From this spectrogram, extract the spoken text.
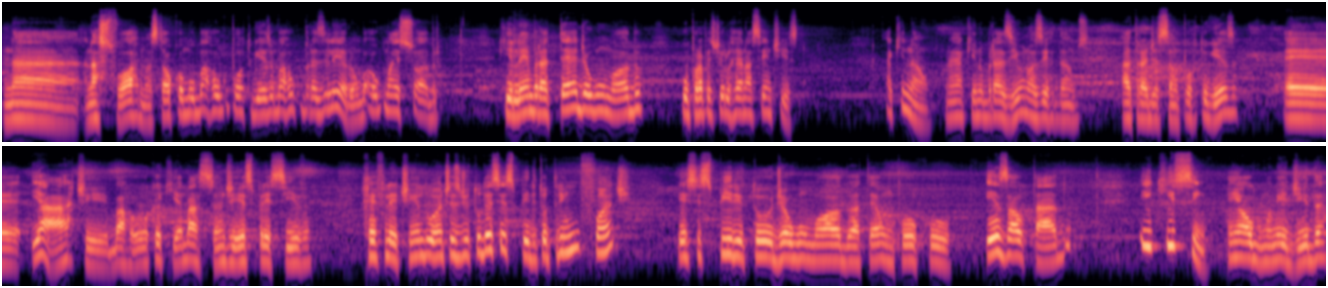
na, nas formas, tal como o barroco português e o barroco brasileiro, um barroco mais sóbrio, que lembra até de algum modo o próprio estilo renascentista. Aqui não, né? aqui no Brasil nós herdamos a tradição portuguesa, é, e a arte barroca que é bastante expressiva, refletindo antes de tudo esse espírito triunfante, esse espírito de algum modo até um pouco exaltado e que sim, em alguma medida,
